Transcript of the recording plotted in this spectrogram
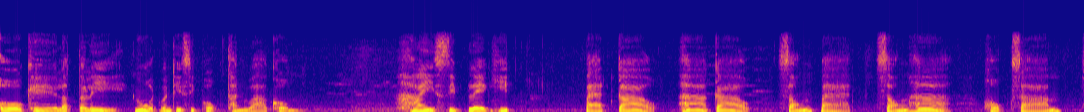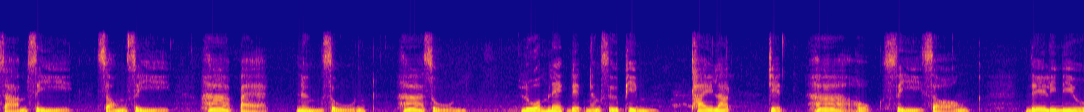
โอเคลอตเตอรี่ งวดวันที่ 16 ธันวาคม ให้ 10 เลขฮิต 8 9 5 9 2 8 2 5 6 3 3 4 2 4 5 8 1 0 5 0 รวมเลขเด็ดหนังสือพิมพ์ ไทยรัฐ7 5 6 4 2เดลินิว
